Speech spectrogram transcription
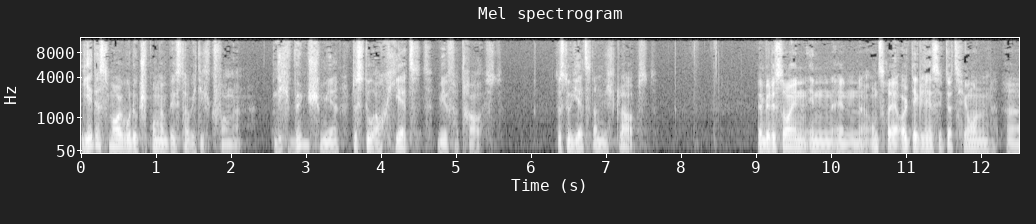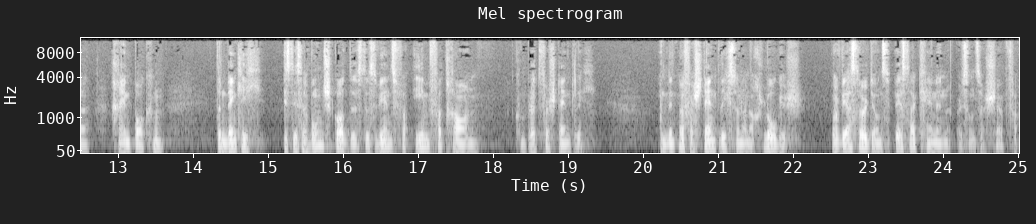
jedes Mal, wo du gesprungen bist, habe ich dich gefangen. Und ich wünsche mir, dass du auch jetzt mir vertraust. Dass du jetzt an mich glaubst. Wenn wir das so in, in, in unsere alltägliche Situation äh, reinpacken, dann denke ich, ist dieser Wunsch Gottes, dass wir ihm vertrauen, komplett verständlich. Und nicht nur verständlich, sondern auch logisch. Weil wer sollte uns besser kennen als unser Schöpfer?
